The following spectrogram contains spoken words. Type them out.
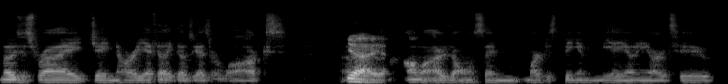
Moses Wright, Jaden Hardy. I feel like those guys are locks. Yeah, Uh, yeah. Almost, I was almost saying Marcus Bingham and Miaoni are two,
